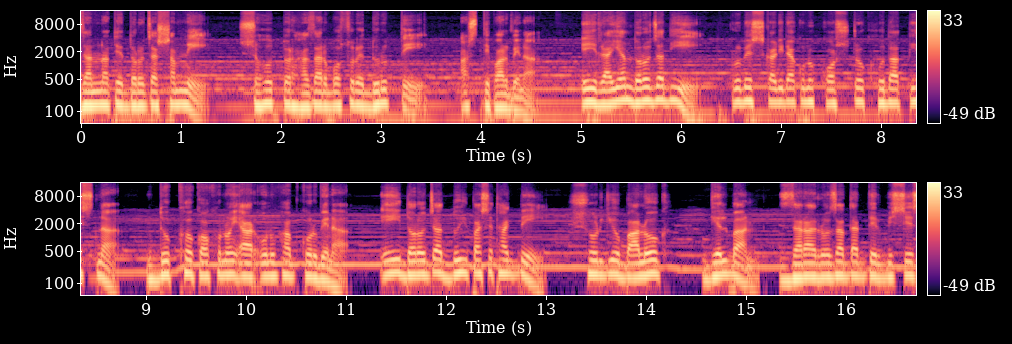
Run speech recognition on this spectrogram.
জান্নাতের দরজার সামনে সত্তর হাজার বছরের দূরত্বে আসতে পারবে না। এই রায়ান দরজা দিয়ে প্রবেশকারীরা কোনো কষ্ট, ক্ষুধা, তৃষ্ণা, দুঃখ কখনোই আর অনুভব করবে না। এই দরজার দুই পাশে থাকবে স্বর্গীয় বালক গেলবান, যারা রোজাদারদের বিশেষ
